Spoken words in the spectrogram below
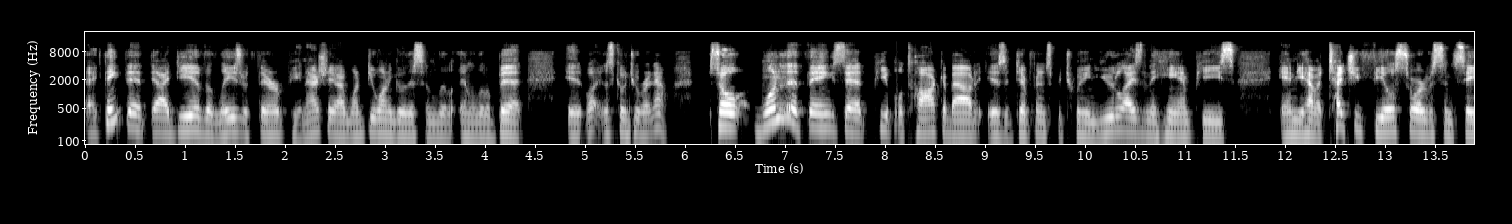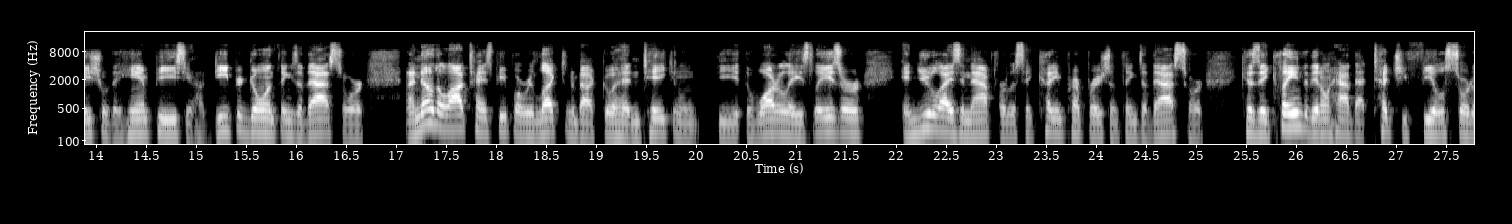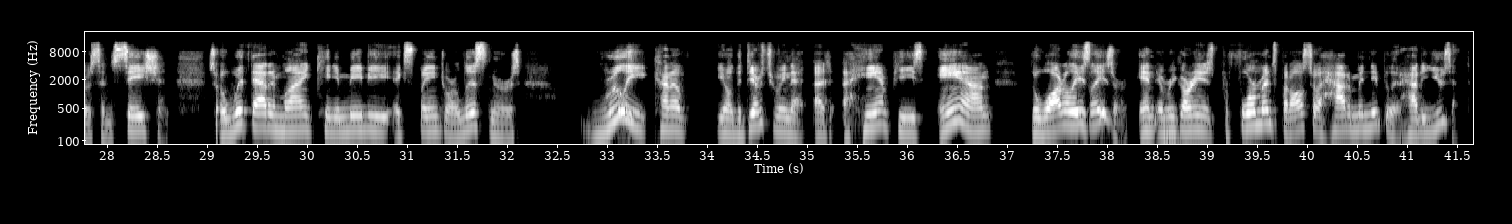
I think that the idea of the laser therapy, and actually, I want, do want to go this in a little in a little bit. It, well, let's go into it right now. So, one of the things that people talk about is a difference between utilizing the handpiece and you have a touchy feel sort of a sensation with a handpiece, you know, how deep you're going, things of that sort. And I know that a lot of times people are reluctant about go ahead and taking the, the Waterlase laser and utilizing that for, let's say, cutting preparation, things of that sort, because they claim that they don't have that touchy feel sort of sensation. So, with that in mind, can you maybe explain to our listeners really kind of, you know, the difference between a, a, a handpiece and the Waterlase laser and, and regarding its performance, but also how to manipulate it, how to use it?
